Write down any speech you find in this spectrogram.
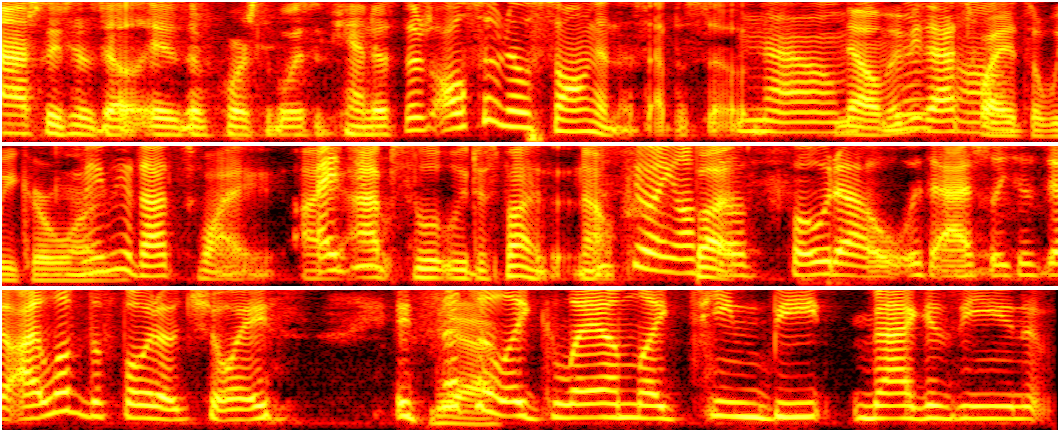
Ashley Tisdale is of course the voice of Candace. There's also no song in this episode. no, no, maybe that's song. why it's a weaker one. Maybe that's why I, I do- absolutely despise it. No, Just going off but the photo with Ashley Tisdale, I love the photo choice. It's such Yeah. a like glam, like Teen Beat magazine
